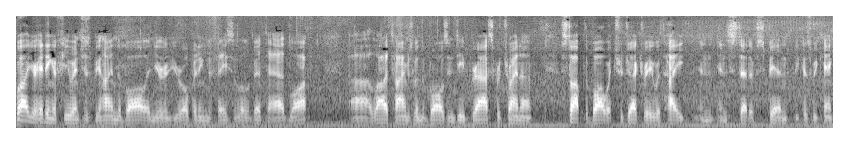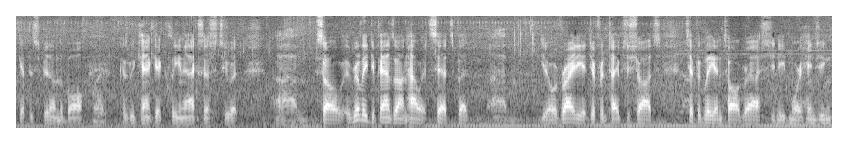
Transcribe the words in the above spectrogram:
well, you're hitting a few inches behind the ball and you're, you're opening the face a little bit to add loft. Uh, a lot of times when the ball's in deep grass, we're trying to stop the ball with trajectory, with height, in, instead of spin because we can't get the spin on the ball Right. because we can't get clean access to it. Um, so it really depends on how it sits, but um, you know, a variety of different types of shots. Typically in tall grass, you need more hinging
